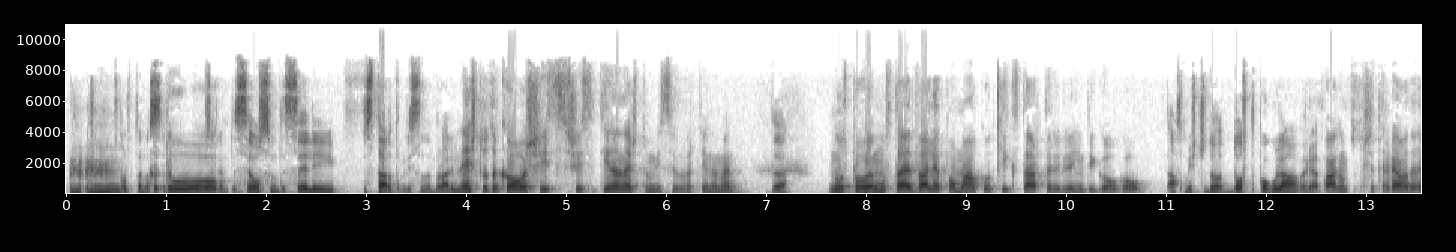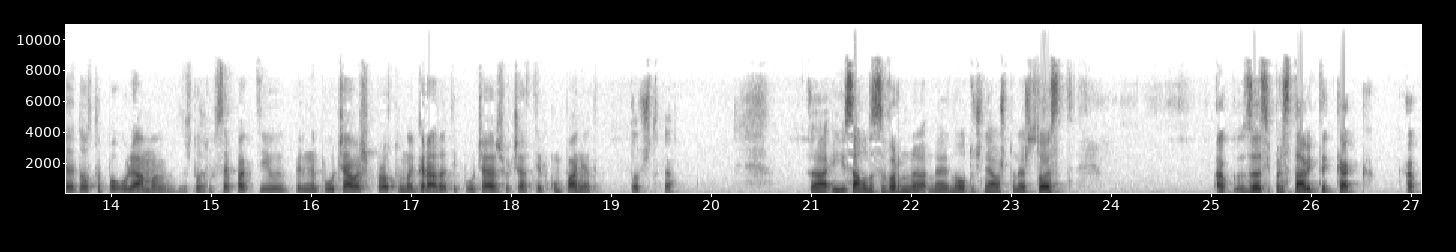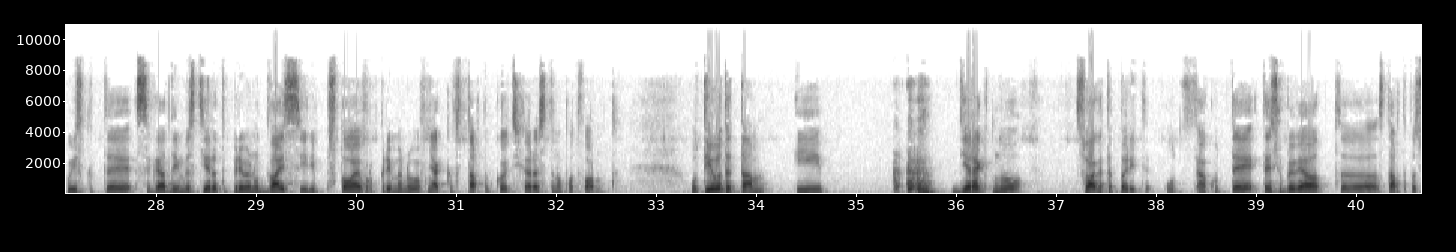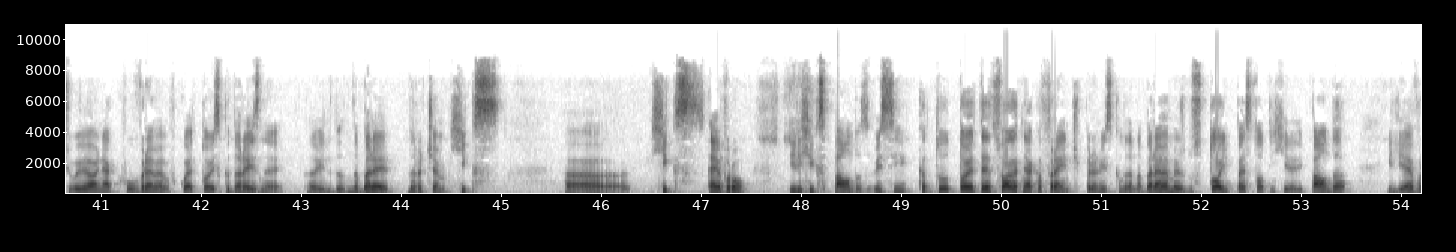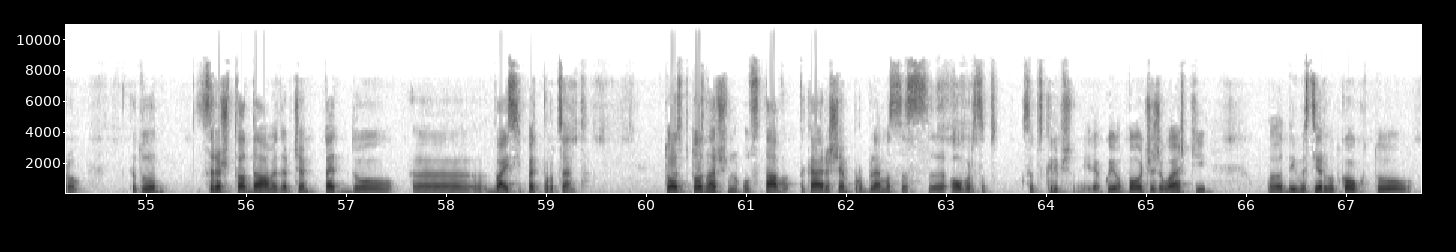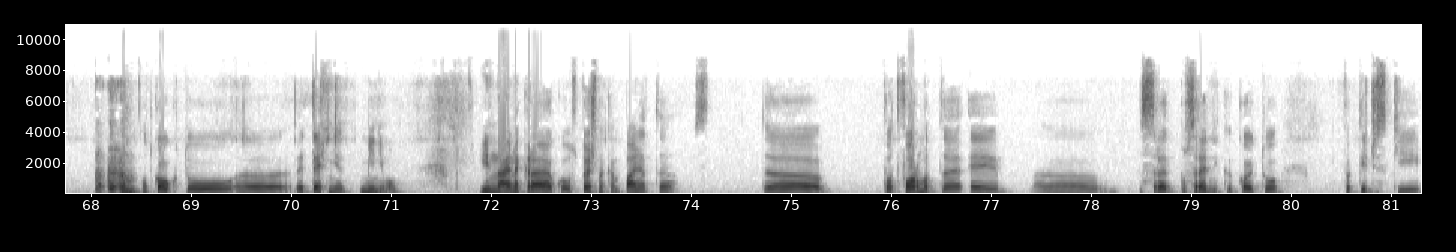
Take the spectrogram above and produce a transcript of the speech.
Сорта на Като... 70-80 ли стартъпи са набрали? Нещо такова, 60 на нещо ми се върти на мен. Да. Но успеваемостта едва ли е по-малко от Kickstarter или Indiegogo? Аз мисля, че до, доста по-голяма, вероятно. Предполагам, че трябва да е доста по-голяма, защото да. все пак ти не получаваш просто награда, ти получаваш участие в компанията. Точно така. А, и само да се върна на едно уточняващо нещо. Тоест, ако, за да си представите как, ако искате сега да инвестирате примерно 20 или 100 евро, примерно в някакъв стартъп, който си харесате на платформата. Отивате там и директно слагате парите. От, ако те, те си обявяват, стартъпа си обявява някакво време, в което той иска да рейзне или да набере, да речем, хикс, хикс евро, или хикс паунда, зависи, като той, те слагат някакъв рейндж. Примерно искаме да наберем между 100 и 500 хиляди паунда или евро, като срещу това даваме, да речем, 5 до е, 25%. Тоест по този начин остава, така е решен проблема с over subscription. Или ако има повече желаящи е, да инвестират, отколкото, отколкото е, е техният минимум. И най-накрая, ако е успешна кампанията, е, платформата е сред посредника, който фактически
